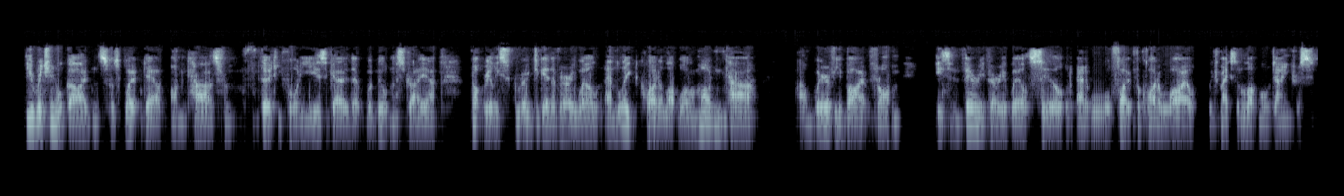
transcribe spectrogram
the original guidance was worked out on cars from 30, 40 years ago that were built in Australia, not really screwed together very well and leaked quite a lot, while a modern car, um, wherever you buy it from, is very, very well sealed and it will float for quite a while, which makes it a lot more dangerous.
